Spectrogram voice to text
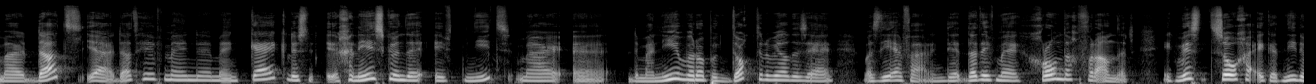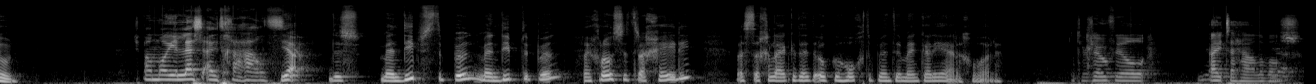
maar dat, ja, dat heeft mijn, mijn kijk... Dus geneeskunde heeft niet, maar... de manier waarop ik dokter wilde zijn, was die ervaring. Dat heeft mij grondig veranderd. Ik wist, zo ga ik het niet doen. is wel een mooie les uitgehaald. Ja, dus mijn diepste punt, mijn dieptepunt, mijn grootste tragedie, was tegelijkertijd ook een hoogtepunt in mijn carrière geworden. Dat er zoveel uit te halen was.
